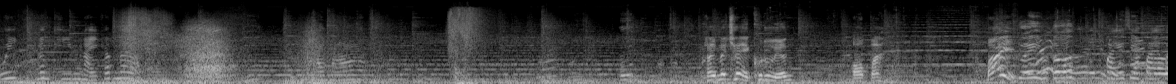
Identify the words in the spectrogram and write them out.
อุ้ยนั่นทีมไหนครับน่า ใครไม่ใช่คุณเหลือง ออกไป ไปเฮ้ยไปสิไปไป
